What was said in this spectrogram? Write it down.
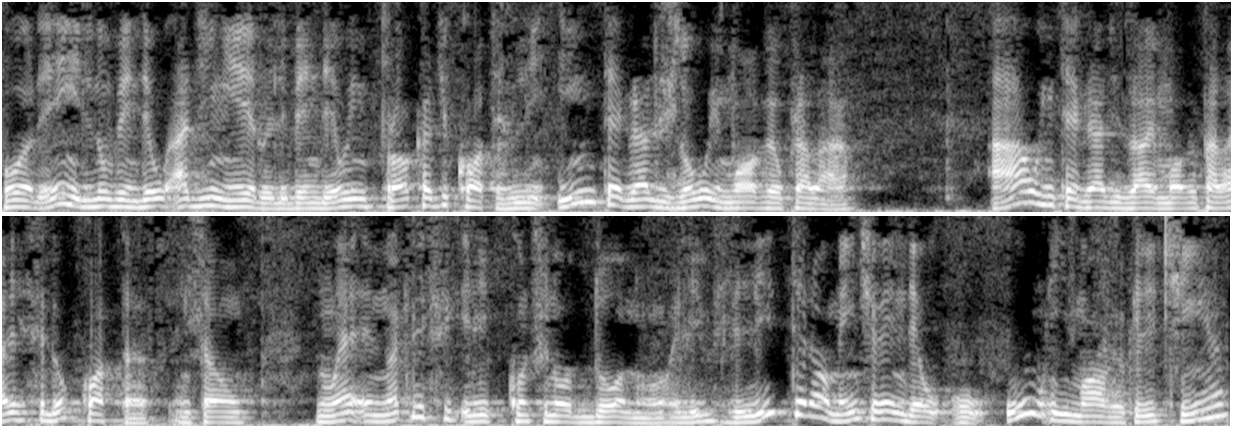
porém ele não vendeu a dinheiro, ele vendeu em troca de cotas. Ele integralizou o imóvel para lá. Ao integralizar o imóvel para lá, ele recebeu cotas. Então, não é, não é que ele, ele continuou dono, ele literalmente vendeu o, um imóvel que ele tinha,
